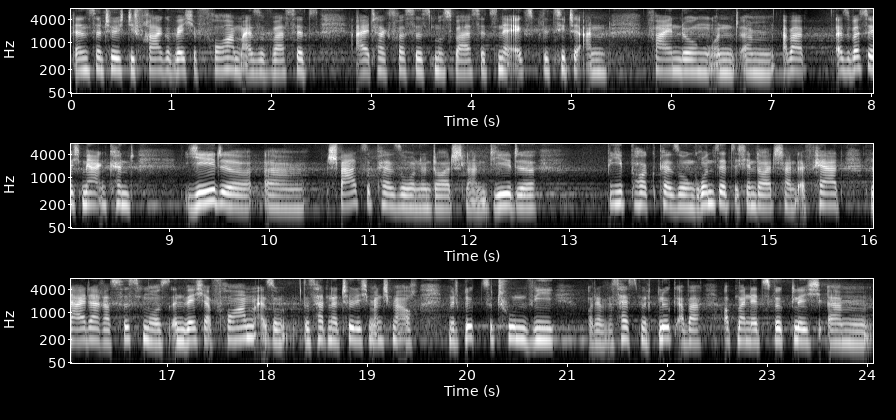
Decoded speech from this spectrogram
dann ist natürlich die Frage, welche Form, also war es jetzt Alltagsrassismus, war es jetzt eine explizite Anfeindung und ähm, aber also was ihr euch merken könnt, jede äh, schwarze Person in Deutschland, jede BIPOC-Person grundsätzlich in Deutschland erfährt leider Rassismus. In welcher Form? Also das hat natürlich manchmal auch mit Glück zu tun, wie, oder was heißt mit Glück, aber ob man jetzt wirklich ähm,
